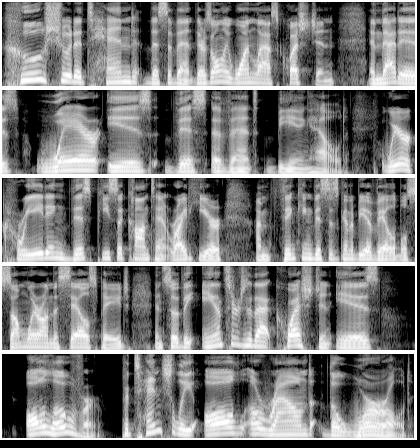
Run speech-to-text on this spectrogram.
Who should attend this event? There's only one last question, and that is where is this event being held? We're creating this piece of content right here. I'm thinking this is going to be available somewhere on the sales page. And so the answer to that question is all over, potentially all around the world.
